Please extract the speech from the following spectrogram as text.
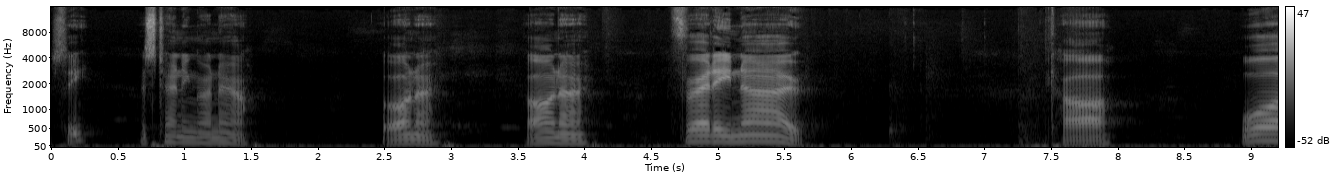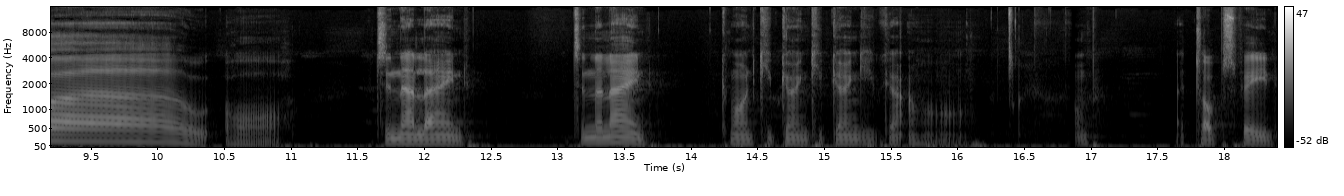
See? It's turning right now. Oh no. Oh no. Freddy, no! Car. Whoa! Oh. It's in that lane. It's in the lane. Come on, keep going, keep going, keep going. Oh. At top speed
